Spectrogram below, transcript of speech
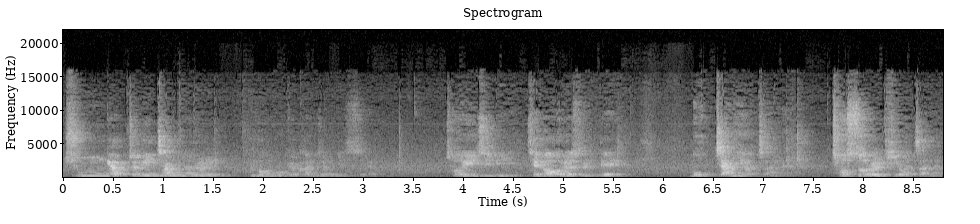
충격적인 장면을 한번 목격한 적이 있어요. 저희 집이 제가 어렸을 때 목장이었잖아요. 젖소를 키웠잖아요.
